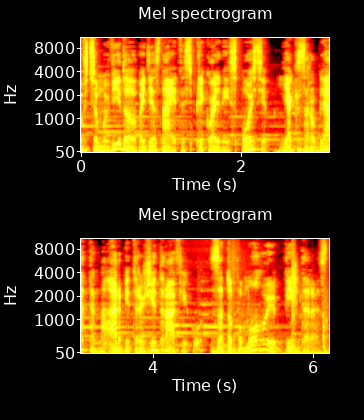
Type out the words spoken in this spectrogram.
В цьому відео ви дізнаєтесь прикольний спосіб, як заробляти на арбітражі трафіку за допомогою Pinterest.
